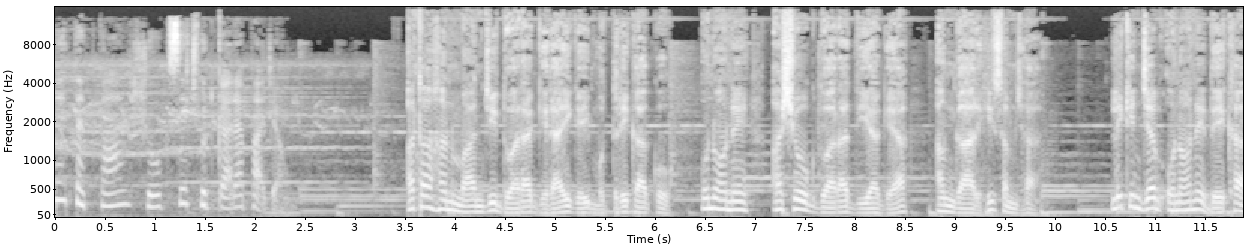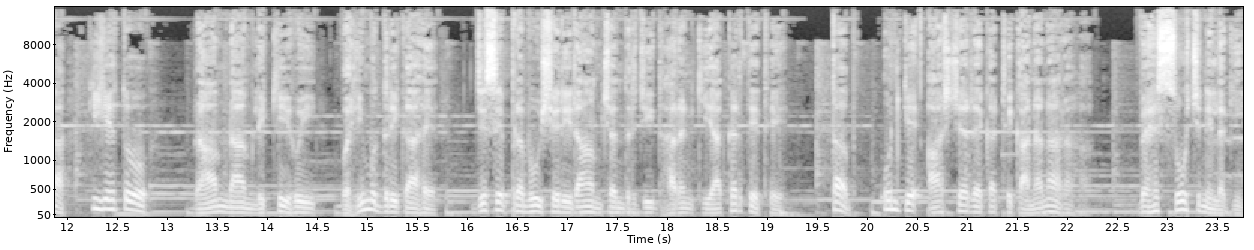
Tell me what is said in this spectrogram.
मैं तत्काल शोक से छुटकारा पा जाऊँ। अतः हनुमान जी द्वारा गिराई गई मुद्रिका को उन्होंने अशोक द्वारा दिया गया अंगार ही समझा। लेकिन जब उन्होंने देखा कि यह तो राम नाम लिखी हुई वही मुद्रिका है जिसे प्रभु श्री रामचंद्र जी धारण किया करते थे तब उनके आश्चर्य का ठिकाना ना रहा। वह सोचने लगी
